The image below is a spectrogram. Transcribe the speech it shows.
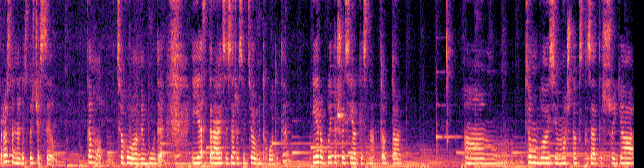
просто недостача сил. Тому цього не буде. І я стараюся зараз від цього відходити і робити щось якісне. Тобто ем, цьому влозі можу так сказати, що я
